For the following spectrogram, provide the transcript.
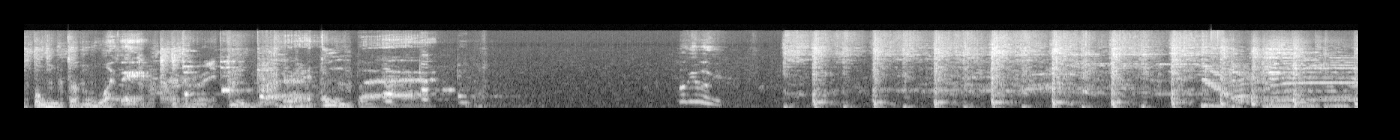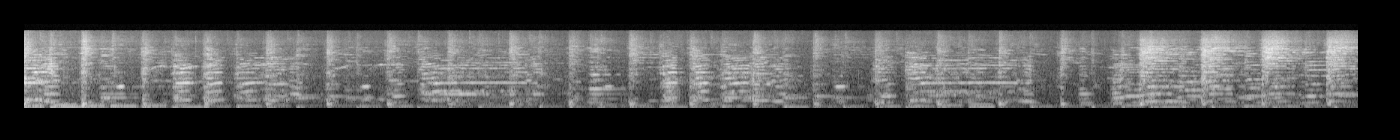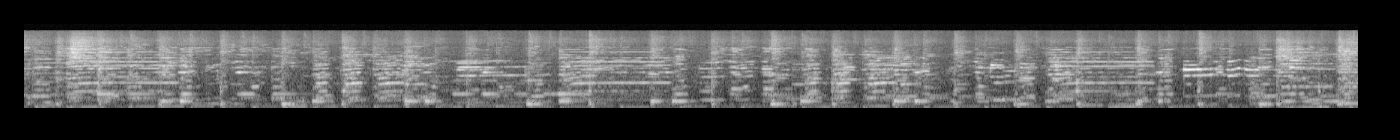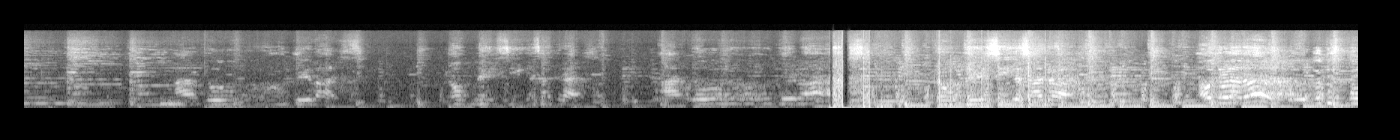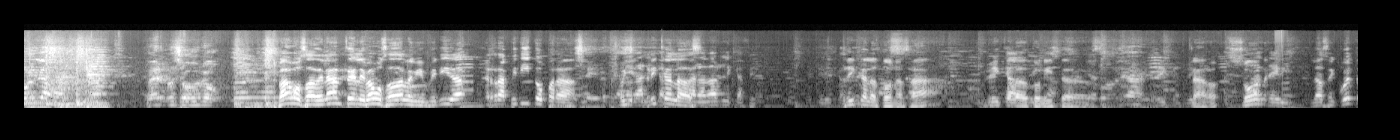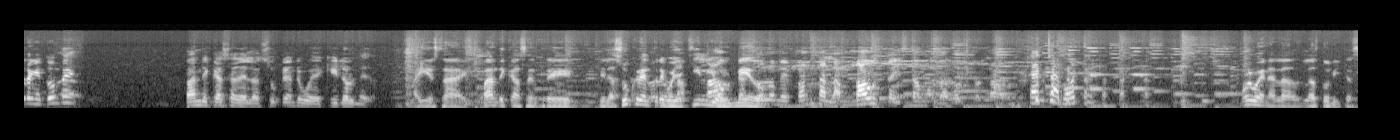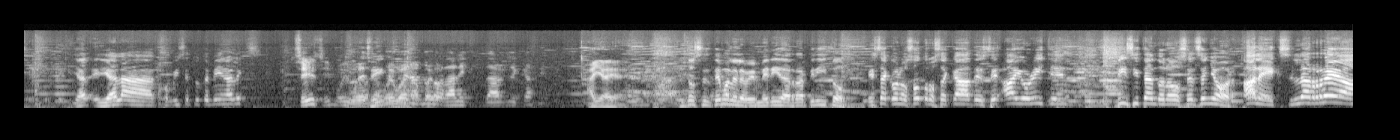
100.9. Retumba, retumba. Dónde vas? No me sigas atrás. ¿A dónde vas? No me sigas atrás. A otro lado con tus pulgas. Perro lloró. Vamos adelante, le vamos a dar la bienvenida rapidito para... Oye, Para darle rica café, las, Para darle café. rica las donas, ¿ah? Rica las donitas. Rica, rica. Claro. Son, ¿Las encuentran en dónde? Pan de casa del azúcar entre Guayaquil y Olmedo. Ahí está, el pan de casa entre el azúcar entre Guayaquil y pauta, Olmedo. Solo me falta la pauta y estamos al otro lado. Está chavocha. Muy buenas las, las donitas. ¿Ya, ¿Ya la comiste tú también, Alex? Sí, sí, muy buena, Sí. muy buena, muy buena. darle, darle café. Ay, ay, ay. Entonces, démosle la bienvenida rapidito. Está con nosotros acá desde iOrigin, visitándonos el señor Alex Larrea.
